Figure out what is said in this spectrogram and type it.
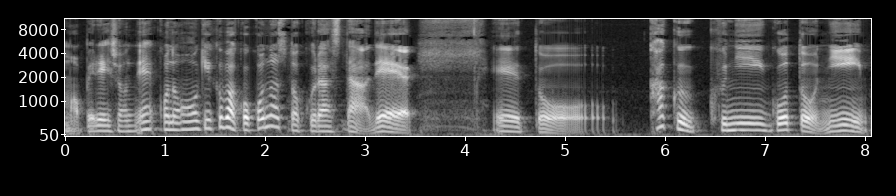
まあ、オペレーションね。この大きくは9つのクラスターで、えっ、ー、と、各国ごとに、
